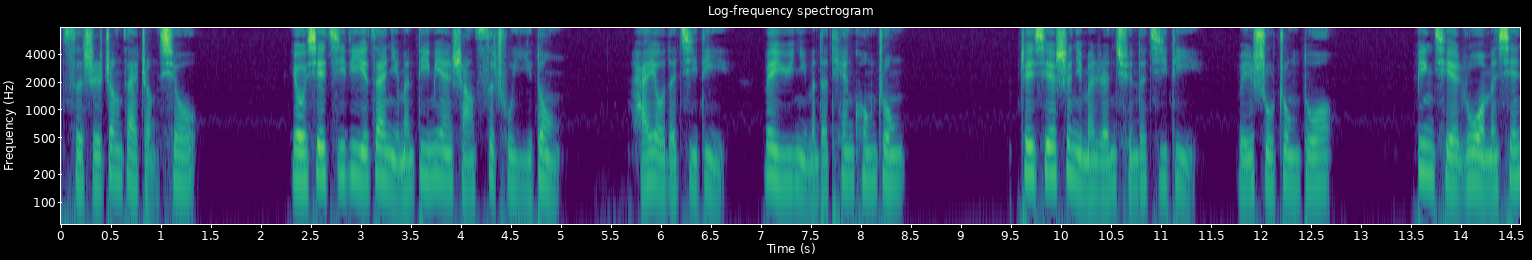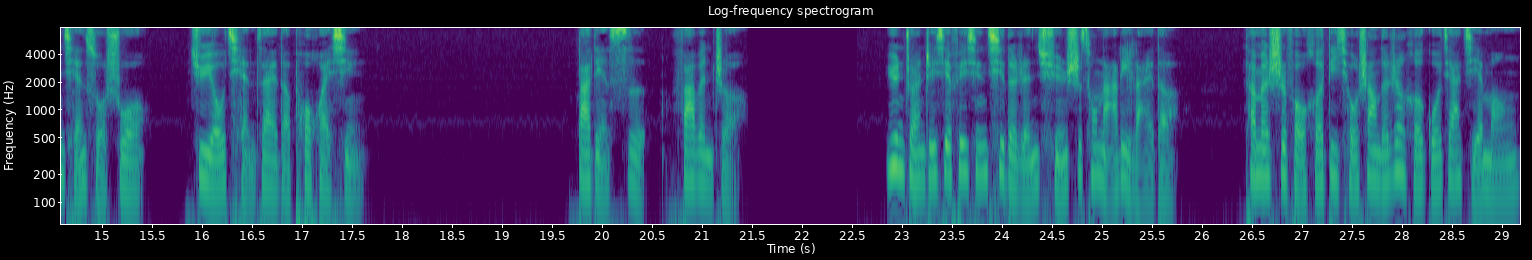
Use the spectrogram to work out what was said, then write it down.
此时正在整修。有些基地在你们地面上四处移动，还有的基地位于你们的天空中。这些是你们人群的基地，为数众多，并且如我们先前所说，具有潜在的破坏性。八点四，发问者：运转这些飞行器的人群是从哪里来的？他们是否和地球上的任何国家结盟？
